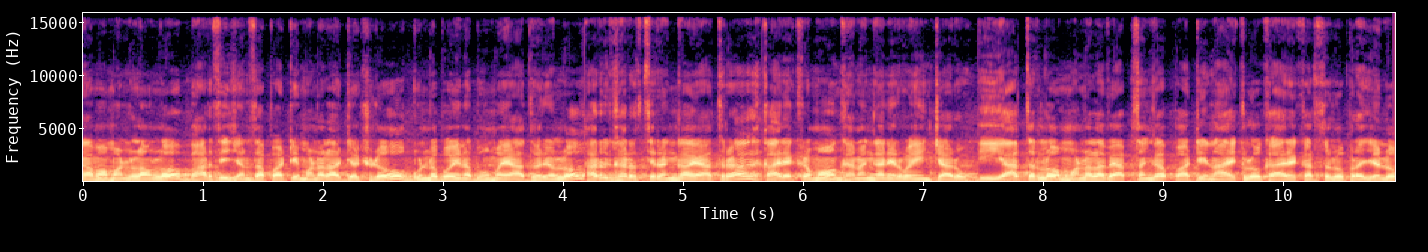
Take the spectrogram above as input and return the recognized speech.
జనగామ మండలంలో భారతీయ జనతా పార్టీ మండలాధ్యక్షుడు గుండబోయిన భూమయ్య ఆధ్వర్యంలో హర్ ఘర్ తిరంగా యాత్ర కార్యక్రమం ఘనంగా నిర్వహించారు. ఈ యాత్రలో మండల వ్యాప్తంగా పార్టీ నాయకులు కార్యకర్తలు ప్రజలు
